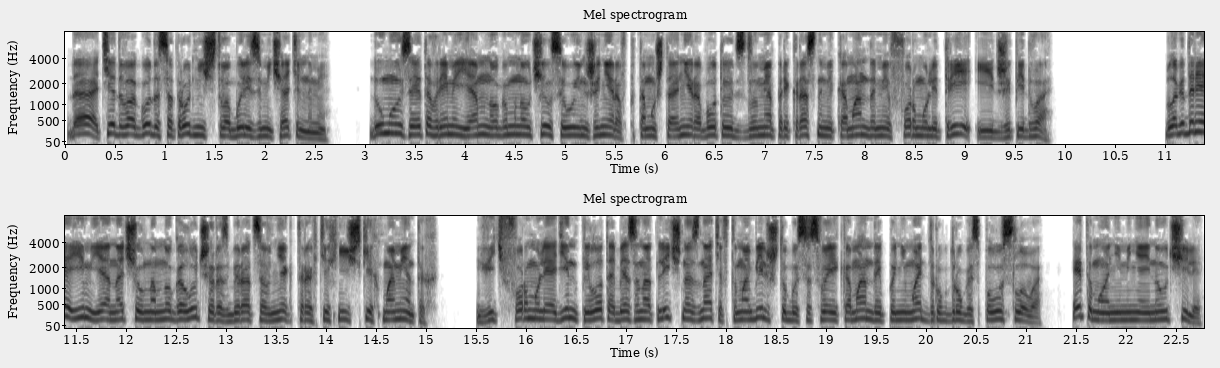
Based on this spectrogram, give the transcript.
Да, те два года сотрудничества были замечательными. Думаю, за это время я многому научился у инженеров, потому что они работают с двумя прекрасными командами в Формуле 3 и GP2. Благодаря им я начал намного лучше разбираться в некоторых технических моментах. Ведь в Формуле-1 пилот обязан отлично знать автомобиль, чтобы со своей командой понимать друг друга с полуслова. Этому они меня и научили.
